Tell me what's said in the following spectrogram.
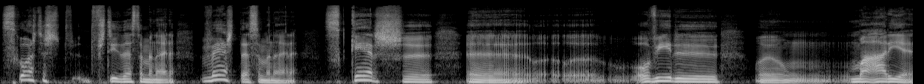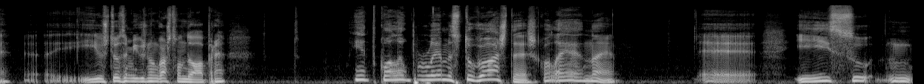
Se gostas de vestir dessa maneira, veste dessa maneira. Se queres eh, eh, ouvir um- uma área e os teus amigos não gostam de ópera, qual é o problema se tu gostas? Qual é, não é? É, e isso, hum,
